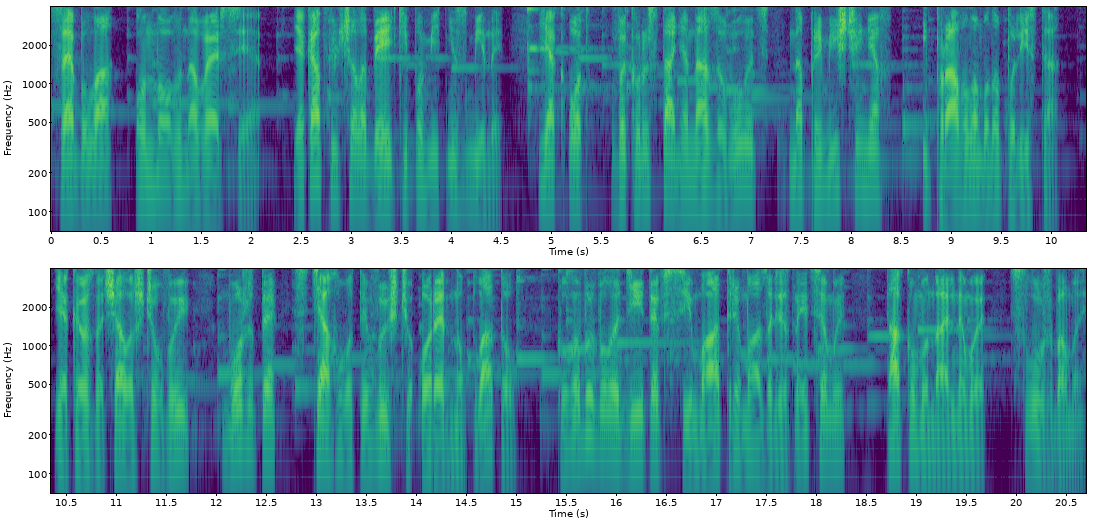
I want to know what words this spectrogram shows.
Це була оновлена версія, яка включала деякі помітні зміни, як от використання назв вулиць на приміщеннях і правило монополіста, яке означало, що ви можете стягувати вищу орендну плату, коли ви володієте всіма трьома залізницями та комунальними службами.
